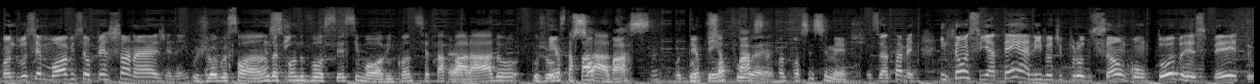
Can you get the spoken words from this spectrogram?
Quando você move seu personagem, né? O jogo só anda Assim. quando você se move. Enquanto você tá parado, o O jogo está parado. passa, o tempo, tempo, só passa é. quando você se mexe. Exatamente. Então, assim, até a nível de produção, com todo respeito,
